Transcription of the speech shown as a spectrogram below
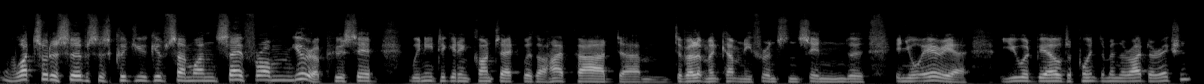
what sort of services could you give someone, say, from Europe, who said we need to get in contact with a high-powered um, development company, for instance, in the in your area? You would be able to point them in the right direction.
